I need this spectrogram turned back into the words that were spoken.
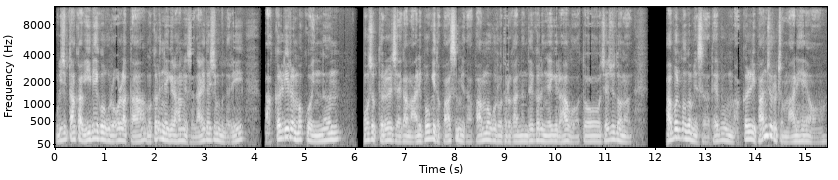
우리 집 땅값 200억으로 올랐다 뭐 그런 얘기를 하면서 나이 드신 분들이 막걸리를 먹고 있는 모습들을 제가 많이 보기도 봤습니다. 밥 먹으러 들어갔는데 그런 얘기를 하고 또 제주도는 밥을 먹으면서 대부분 막걸리 반주를 좀 많이 해요.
